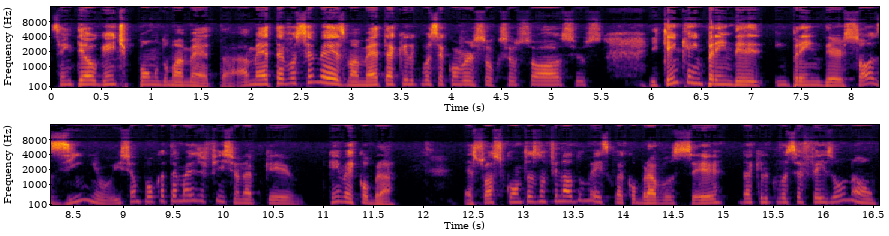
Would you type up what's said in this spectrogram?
sem ter alguém te pondo uma meta. A meta é você mesmo, a meta é aquilo que você conversou com seus sócios. E quem quer empreender, empreender sozinho, isso é um pouco até mais difícil, né? Porque quem vai cobrar? É só as contas no final do mês que vai cobrar você daquilo que você fez ou não.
